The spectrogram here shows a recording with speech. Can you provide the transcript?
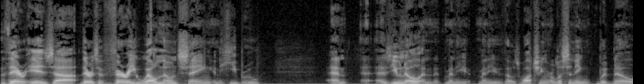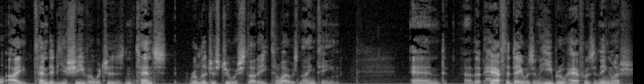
there is uh, there is a very well known saying in Hebrew, and as you know, and many many of those watching or listening would know, I attended yeshiva, which is intense religious Jewish study till I was 19, and uh, the, half the day was in Hebrew, half was in English.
